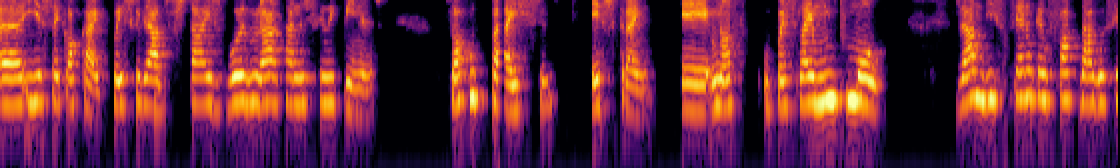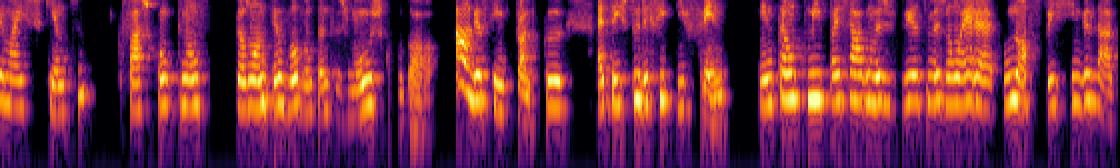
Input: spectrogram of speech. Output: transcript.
uh, e achei que, ok, peixe grelhado, vegetais, vou adorar estar nas Filipinas. Só que o peixe é estranho. É, o, nosso, o peixe lá é muito mole. Já me disseram que é o facto da água ser mais quente, que faz com que, não, que eles não desenvolvam tantos músculos ou algo assim, pronto, que a textura fique diferente. Então comi peixe algumas vezes, mas não era o nosso peixinho grelhado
